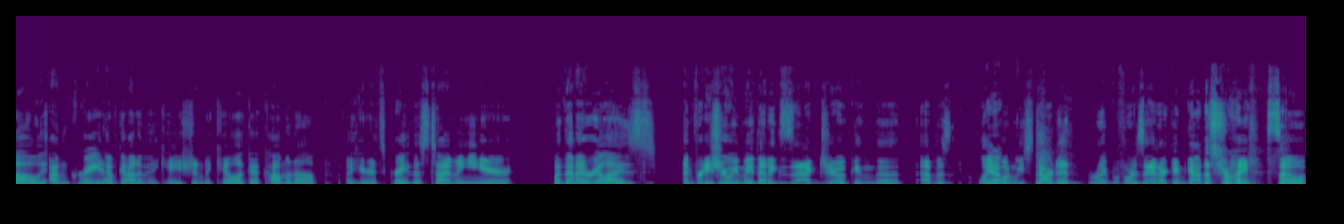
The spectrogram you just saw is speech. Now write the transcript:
oh, I'm great. I've got a vacation to Kilika coming up. I hear it's great this time of year. But then I realized I'm pretty sure we made that exact joke in the episode, like Yep. when we started, right before Zanarkand got destroyed. So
